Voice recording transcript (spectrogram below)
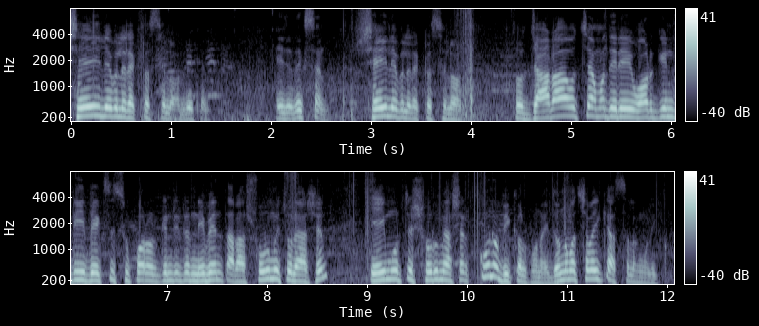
সেই লেভেলের একটা সেলোয়ার, দেখেন। এই যে দেখছেন? সেই লেভেলের একটা সেলোয়ার। তো যারা হচ্ছে আমাদের এই অর্গেন্ডি, বেক্সি সুপার অর্গেন্ডিটা নেবেন, তারা শোরুমে চলে আসেন। এই মুহূর্তে শোরুমে আসার কোনো বিকল্প নাই। ধন্যবাদ সবাইকে, আসসালামু আলাইকুম।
